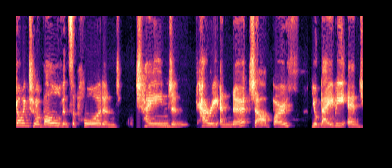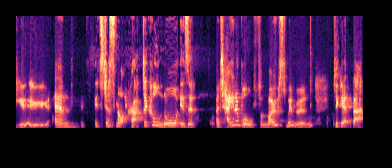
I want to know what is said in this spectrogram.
going to evolve and support and change and carry and nurture both your baby and you. And Mm. it's- it's just not practical, nor is it attainable for most women to get back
